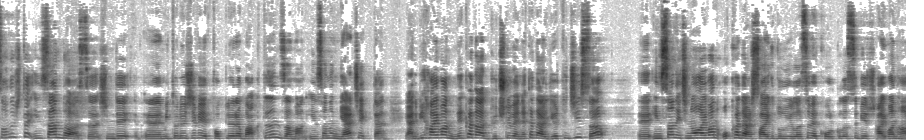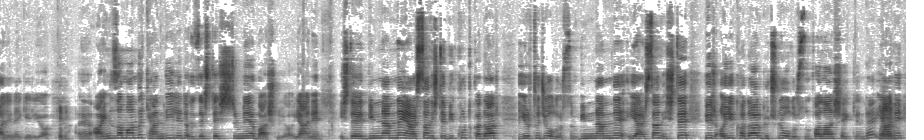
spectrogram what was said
sonuçta insan doğası şimdi e, mitoloji ve folklore baktığın zaman insanın gerçekten yani bir hayvan ne kadar güçlü ve ne kadar yırtıcıysa e, insan için o hayvan o kadar saygı duyulası ve korkulası bir hayvan haline geliyor. Tabii. E, aynı zamanda kendiyle de özdeşleştirmeye başlıyor. Yani işte bilmem ne yersen işte bir kurt kadar yırtıcı olursun. Bilmem ne yersen işte bir ayı kadar güçlü olursun falan şeklinde. Yani evet.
